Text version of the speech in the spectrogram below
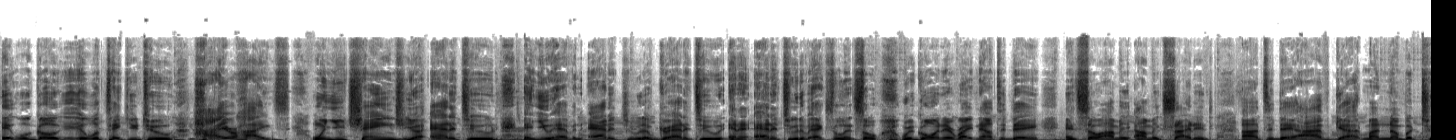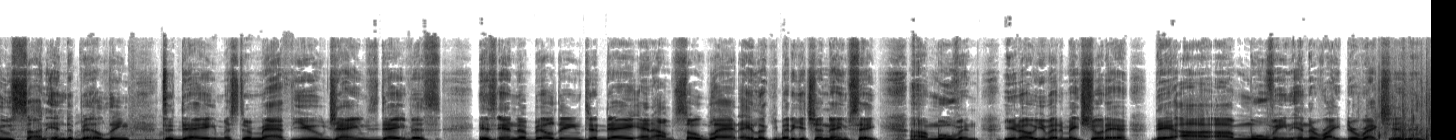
It will go, it will take you to higher heights when you change your attitude and you have an attitude of gratitude and an attitude of excellence. So we're going there right now today. And so I'm, I'm excited uh, today. I've got my number two son in the building today. Mr. Matthew James Davis is in the building today. And I'm so glad. Hey, look, you better get your namesake uh, moving. You know, you better make sure they're, they're uh, uh, moving in the right direction. And,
